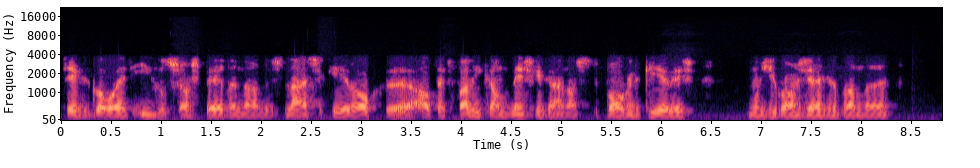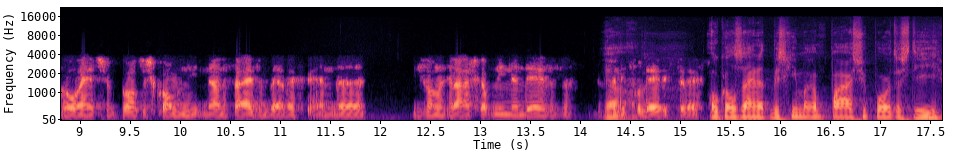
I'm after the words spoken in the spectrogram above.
tegen Go Ahead Eagles zou spelen. Nou, dat is de laatste keer ook uh, altijd valikant misgegaan. Als het de volgende keer is, moet je gewoon zeggen van Go Ahead supporters komen niet naar de Vijverberg. En die van de graafschap niet naar Deventer. Dat ja. vind ik volledig terecht. Ook al zijn het misschien maar een paar supporters die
